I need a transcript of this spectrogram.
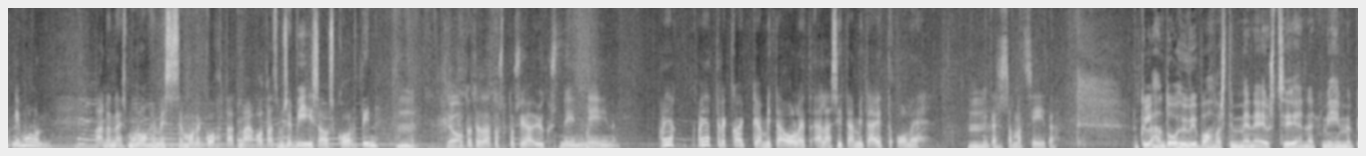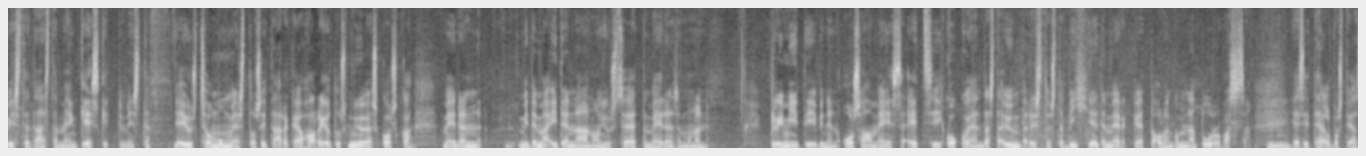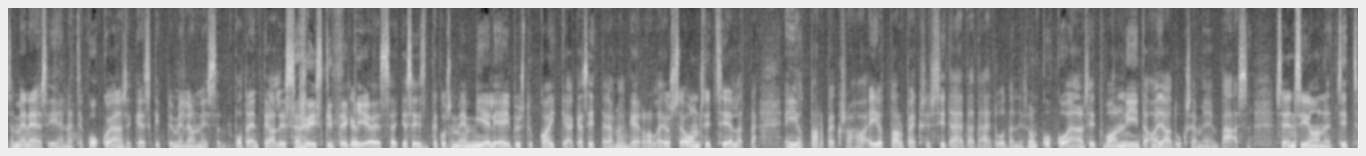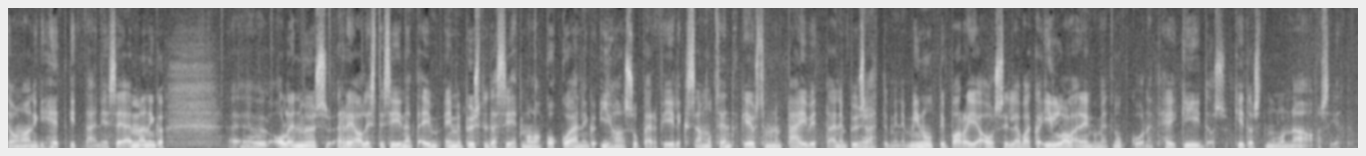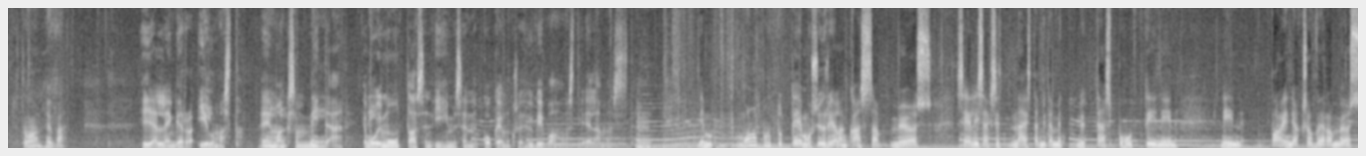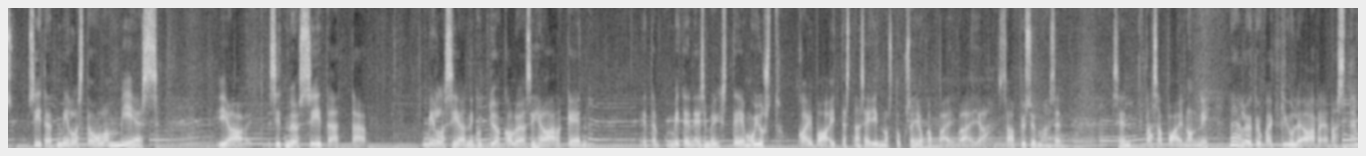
Niin mulla on aina näissä mun ohjelmissa semmoinen kohta, että mä otan semmoisen viisauskortin. Mm, joo. Mutta otetaan tuosta tosiaan yksi, niin, niin. Aja, ajattele kaikkea mitä olet, älä sitä mitä et ole. Hmm. Mitä sä sanot siitä? No kyllähän tuo hyvin vahvasti menee just siihen, että mihin me pistetään sitä meidän keskittymistä. Ja just se on mun mielestä tosi tärkeä harjoitus myös, koska meidän, miten mä itse näen, on just se, että meidän semmoinen primitiivinen osa meissä etsii koko ajan tästä ympäristöstä vihjeitä, merkkejä, että olenko minä turvassa. Mm-hmm. Ja sitten helpostihan se menee siihen, että se koko ajan se keskittyminen on niissä potentiaalisissa riskitekijöissä. Kyllä. Ja siis, että kun se meidän mieli ei pysty kaikkea käsittelemään mm-hmm. kerralla, jos se on sitten siellä, että ei ole tarpeeksi rahaa, ei ole tarpeeksi sitä ja tätä ja tuota, niin se on koko ajan sitten vaan mm-hmm. niitä ajatuksia meidän päässä. Sen sijaan, että sitten se on ainakin hetkittäin. Ja se, en mä niinku, Joo. olen myös realisti siinä, että ei, ei me pystytä siihen, että me ollaan koko ajan niin ihan superfiiliksessä, mutta sen takia just semmoinen päivittäinen pysähtyminen, niin. minuutti pari ja ole silleen vaikka illalla ennen kuin menet nukkuun, että hei kiitos, kiitos, että mulla on nämä asiat. Tuo on hyvä. Ja jälleen kerran ilmasta. Ei niin, maksa mitään. Niin, ja niin. voi muuttaa sen ihmisen kokemuksen hyvin vahvasti elämässä. Mm. Niin, me ollaan puhuttu Teemu Syrjälän kanssa myös sen lisäksi että näistä, mitä me nyt tässä puhuttiin, niin, niin parin jakson verran myös siitä, että millaista olla mies. Ja sitten myös siitä, että millaisia niin kuin, työkaluja siihen arkeen, että miten esimerkiksi Teemu just kaivaa itsestään sen innostuksen joka päivää ja saa pysymään sen, sen tasapainon. Niin nämä löytyy kaikki Yle Areenasta.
